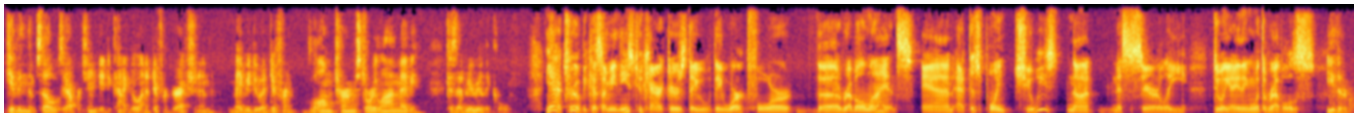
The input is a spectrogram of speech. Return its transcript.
giving themselves the opportunity to kind of go in a different direction and maybe do a different long-term storyline maybe? Because that'd be really cool. Yeah, true. Because I mean, these two characters they they work for the Rebel Alliance, and at this point, Chewie's not necessarily doing anything with the rebels Either.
